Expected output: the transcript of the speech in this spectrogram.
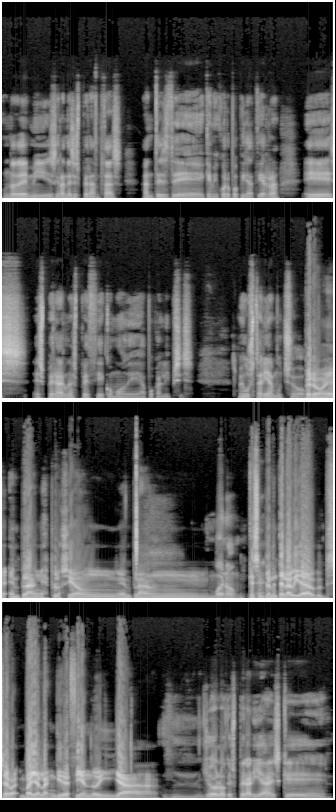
Una de mis grandes esperanzas antes de que mi cuerpo pida tierra es esperar una especie como de apocalipsis. Me gustaría mucho. Pero en, en plan explosión, en plan... bueno, Que eh, simplemente la vida se va- vaya languideciendo y ya... mm, yo lo que esperaría es que,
